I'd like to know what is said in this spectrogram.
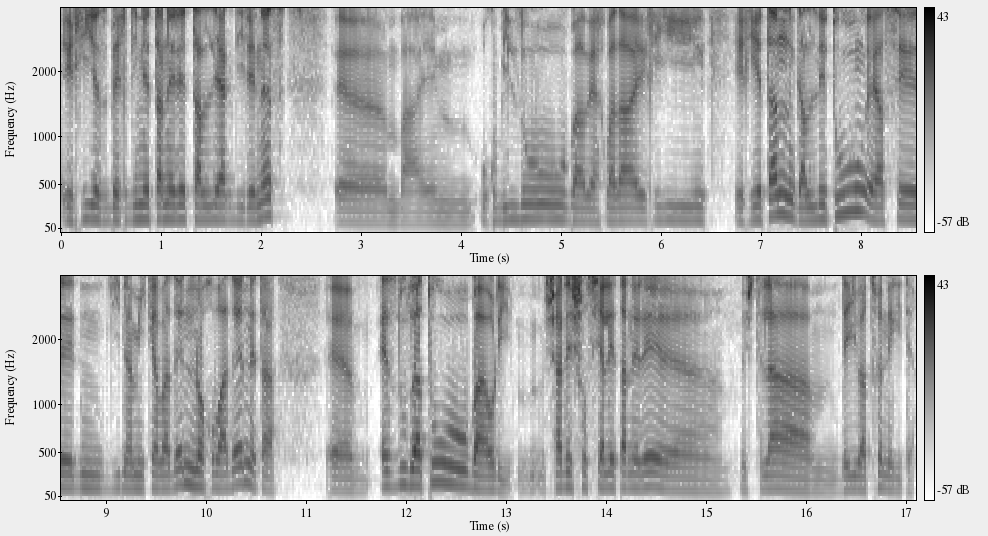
erri ezberdinetan ere taldeak direnez, e, ba, urbildu ba, behar bada erri, errietan, galdetu, eaze dinamika baden, nor baden, eta ez dudatu ba, hori, xare sozialetan ere bestela dei batzuen egitea.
